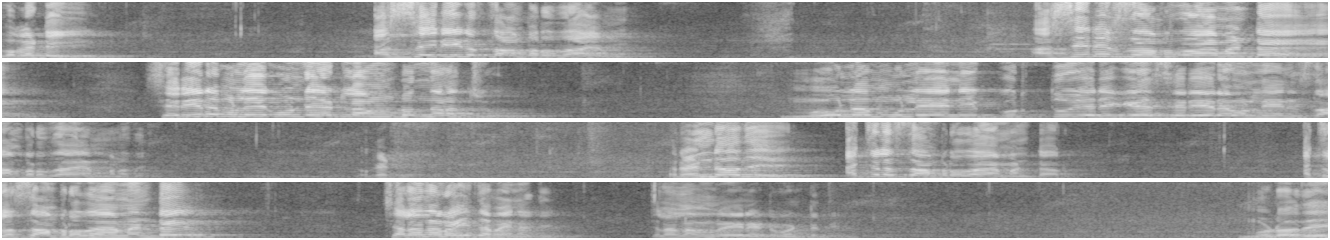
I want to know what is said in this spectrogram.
ఒకటి అశరీర సాంప్రదాయము. అశరీర సాంప్రదాయం అంటే శరీరం లేకుండా ఎట్లా ఉంటుందనొచ్చు మూలము లేని గుర్తు ఎరిగే శరీరం లేని సాంప్రదాయం మనది. ఒకటి. రెండవది అచల సాంప్రదాయం అంటారు. అచల సాంప్రదాయం అంటే చలనరహితమైనది. చలనం లేనటువంటిది. మూడవది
